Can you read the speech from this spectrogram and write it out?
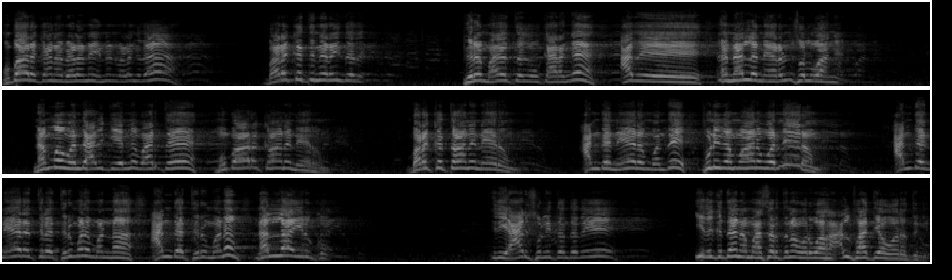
முபாரக்கான வேலைன்னா என்னன்னு விளங்குதா? பரக்கத்து நிறைந்தது. பிற மதத்துக்காரங்க அது நல்ல நேரம்னு சொல்லுவாங்க. நம்ம வந்து அதுக்கு என்ன வார்த்தை? முபாரக்கான நேரம். பரக்கத்தான நேரம். அந்த நேரம் வந்து புனிதமான ஒரு நேரம். அந்த நேரத்தில் திருமணம் பண்ணா அந்த திருமணம் நல்லா இருக்கும். இது யார் சொல்லி தந்தது? இதுக்கு தான் நம்ம அசரத்துனா வருவாங்க அல் ஃபாத்தியா ஓரத்துக்கு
